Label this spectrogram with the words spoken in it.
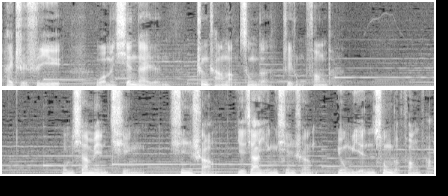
还只是以我们现代人正常朗诵的这种方法。我们下面请欣赏叶嘉莹先生用吟诵的方法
